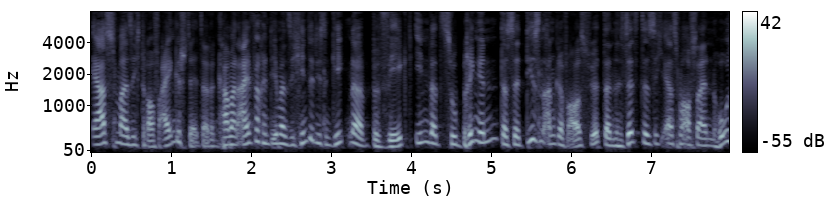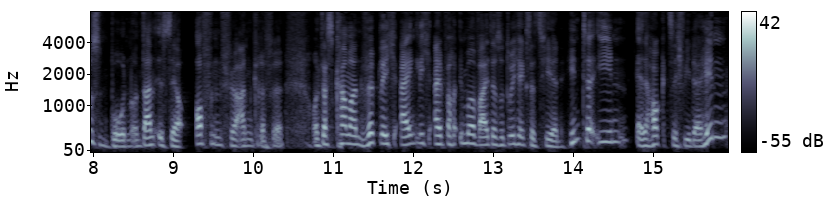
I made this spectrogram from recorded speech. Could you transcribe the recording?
erstmal sich darauf eingestellt hat, dann kann man einfach, indem man sich hinter diesen Gegner bewegt, ihn dazu bringen, dass er diesen Angriff ausführt. Dann setzt er sich erstmal auf seinen Hosenboden und dann ist er offen für Angriffe. Und das kann man wirklich eigentlich einfach immer weiter so durchexerzieren. Hinter ihn, er hockt sich wieder hin,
